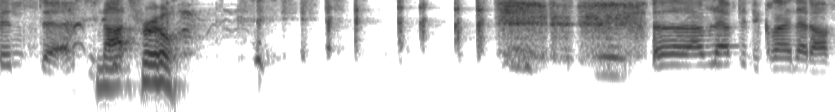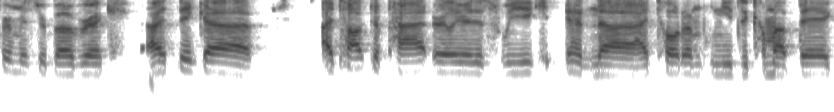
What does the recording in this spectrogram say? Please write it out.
Finsta. Not true. Uh, I'm gonna have to decline that offer, Mr. Bobrick. I think uh, I talked to Pat earlier this week, and uh, I told him he needs to come up big.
